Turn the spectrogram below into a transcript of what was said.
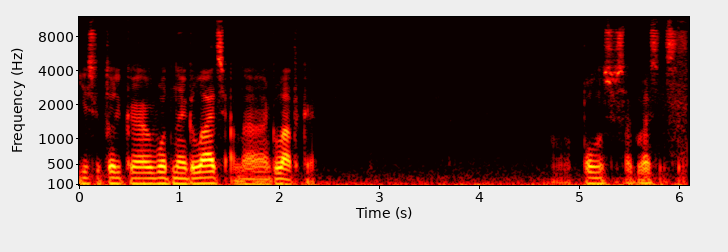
если только водная гладь, она гладкая. Полностью согласен с этим.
